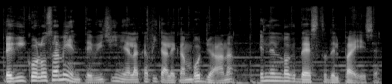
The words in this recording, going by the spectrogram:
pericolosamente vicini alla capitale cambogiana e nel nord-est del paese.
